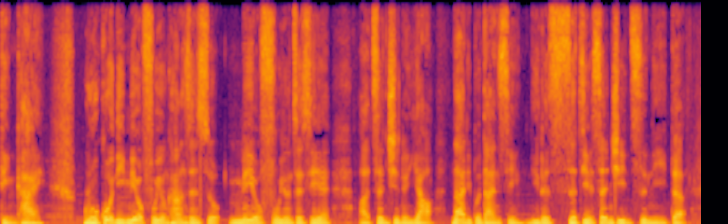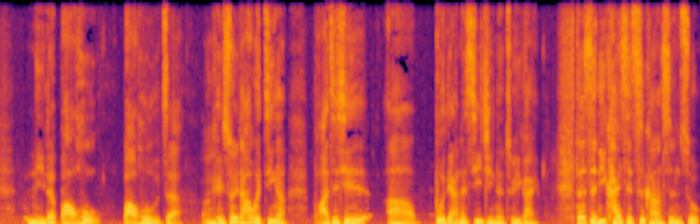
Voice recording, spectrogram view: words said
顶开。如果你没有服用抗生素，没有服用这些啊、呃、真菌的药，那你不担心，你的自己的真菌是你的你的保护保护者。OK，、嗯、所以他会尽量把这些啊、呃、不良的细菌呢推开。但是你开始吃抗生素，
